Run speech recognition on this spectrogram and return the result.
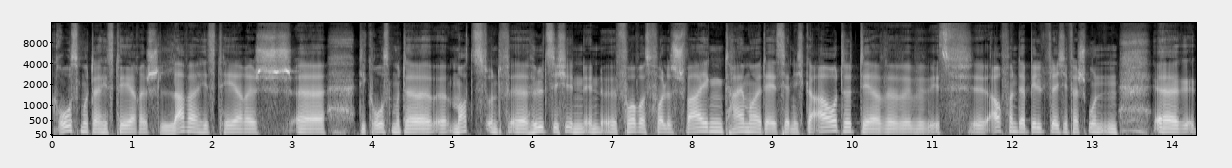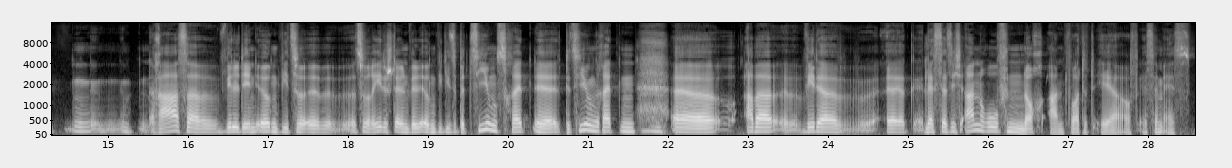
Großmutter hysterisch, Lover hysterisch, äh, die Großmutter äh, motzt und äh, hüllt sich in, in äh, vorwurfsvolles Schweigen. Timer, der ist ja nicht geoutet, der ist äh, auch von der Bildfläche verschwunden. Äh, Raser will den irgendwie zu, zur Rede stellen, will irgendwie diese Beziehungsret Beziehung retten, aber weder lässt er sich anrufen, noch antwortet er auf SMS.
